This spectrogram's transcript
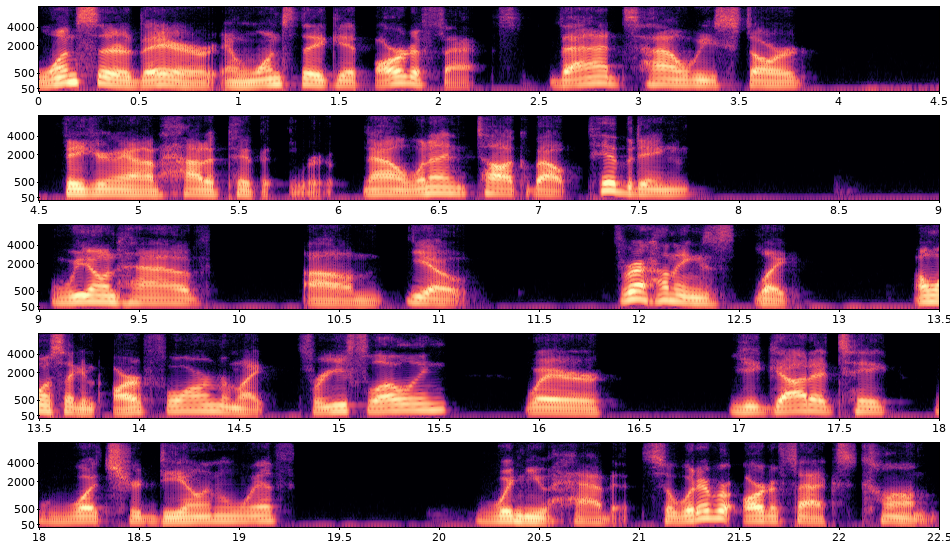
Once they're there and once they get artifacts, that's how we start figuring out how to pivot through. Now, when I talk about pivoting, we don't have, um, you know, threat hunting is like almost like an art form and like free flowing, where you got to take what you're dealing with when you have it. So, whatever artifacts come,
